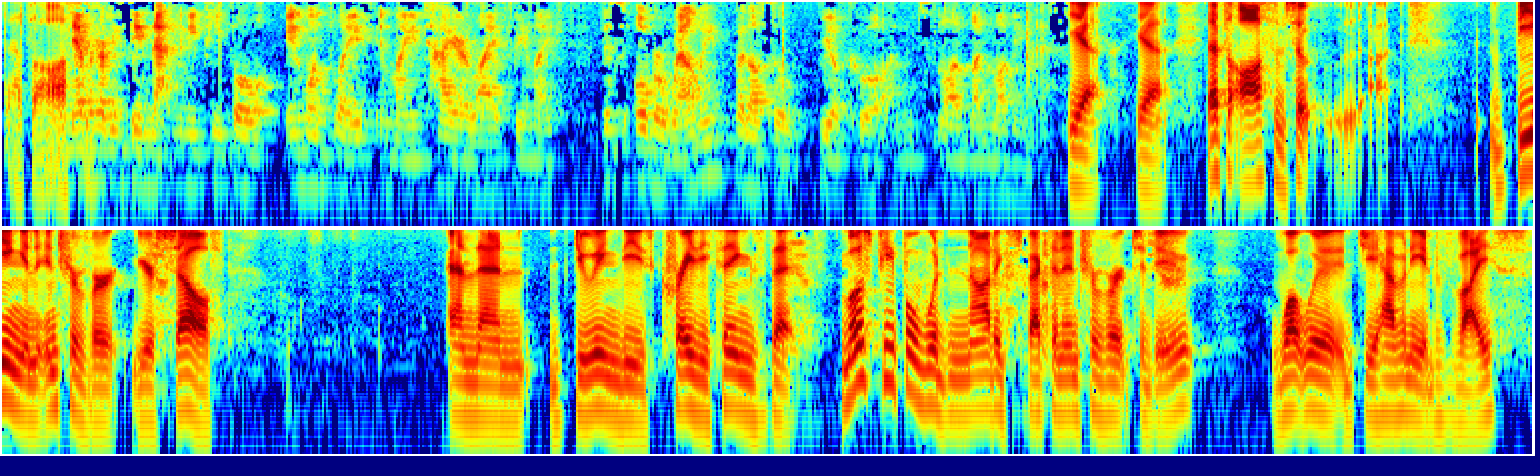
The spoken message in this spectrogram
That's awesome. never having seen that many people in one place in my entire life, being like, this is overwhelming, but also real cool. I'm, just love, I'm loving this. Yeah, yeah, that's awesome. So, uh, being an introvert yourself, and then doing these crazy things that Yeah. most people would not expect an introvert to do. What would do you have any advice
